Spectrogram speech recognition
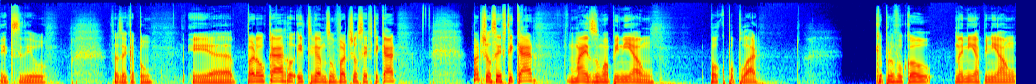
e decidiu fazer capum. E ah, parou o carro e tivemos um Virtual Safety Car. Virtual Safety Car, mais uma opinião pouco popular que provocou, na minha opinião,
